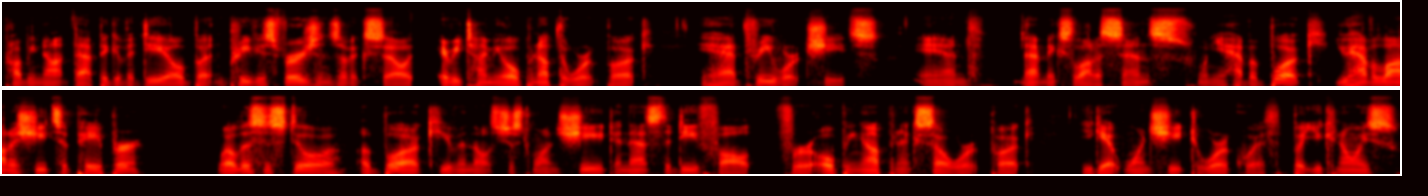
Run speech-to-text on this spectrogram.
probably not that big of a deal, but in previous versions of Excel, every time you open up the workbook, it had three worksheets. And that makes a lot of sense. When you have a book, you have a lot of sheets of paper. Well, this is still a, book, even though it's just one sheet, and that's the default for opening up an Excel workbook. You get one sheet to work with, but you can always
